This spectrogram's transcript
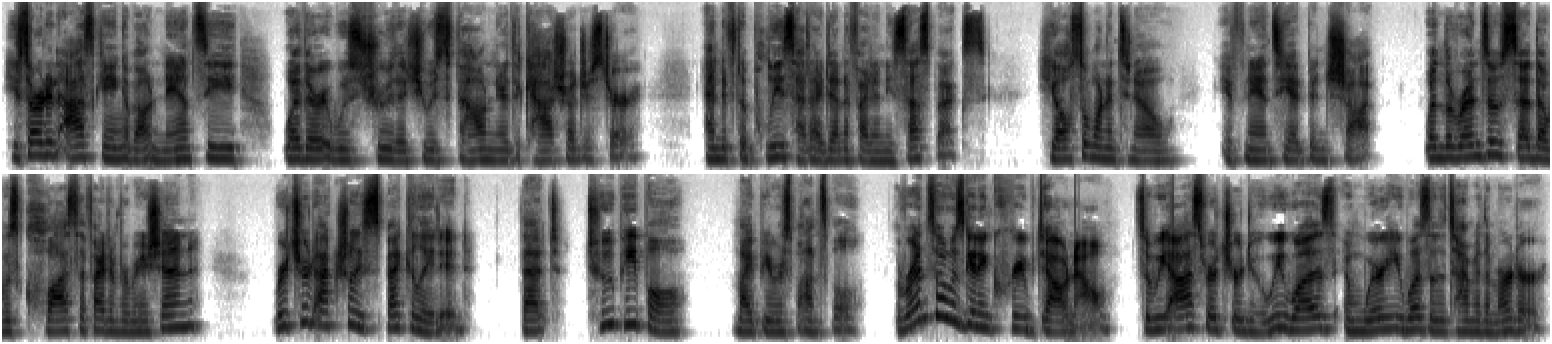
He started asking about Nancy, whether it was true that she was found near the cash register, and if the police had identified any suspects. He also wanted to know if Nancy had been shot. When Lorenzo said that was classified information, Richard actually speculated that two people might be responsible. Lorenzo was getting creeped out now, so we asked Richard who he was and where he was at the time of the murder.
